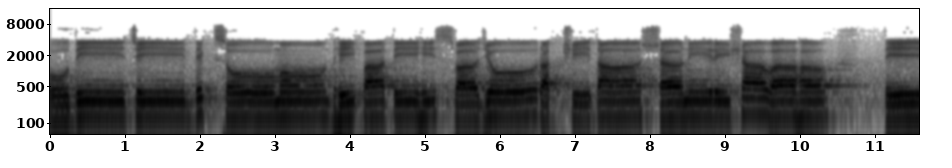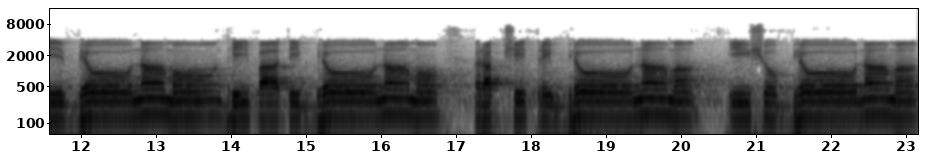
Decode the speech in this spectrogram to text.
उदीचिदिक्सोमोऽधिपतिः स्वजो रक्षिता शनिरिषवः। तेभ्यो नमोऽधिपतिभ्यो नमो रक्षितृभ्यो नम ईशुभ्यो नम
